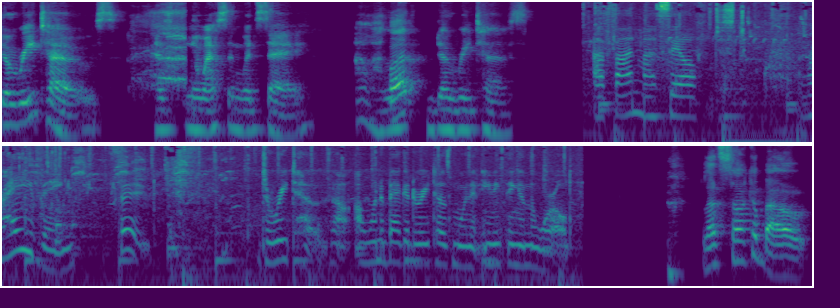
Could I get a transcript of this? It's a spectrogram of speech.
Doritos, as Tina Wesson would say. Oh, I love What? Doritos. I find myself just craving food. Doritos. I, I want a bag of Doritos more than anything in the world. Let's talk about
